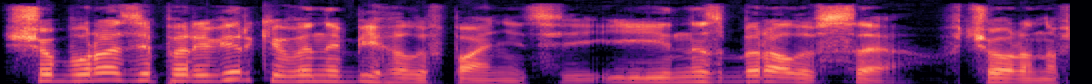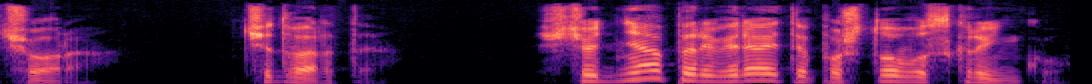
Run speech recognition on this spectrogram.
Щоб у разі перевірки ви не бігали в паніці і не збирали все вчора на вчора. Четверте. Щодня перевіряйте поштову скриньку.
